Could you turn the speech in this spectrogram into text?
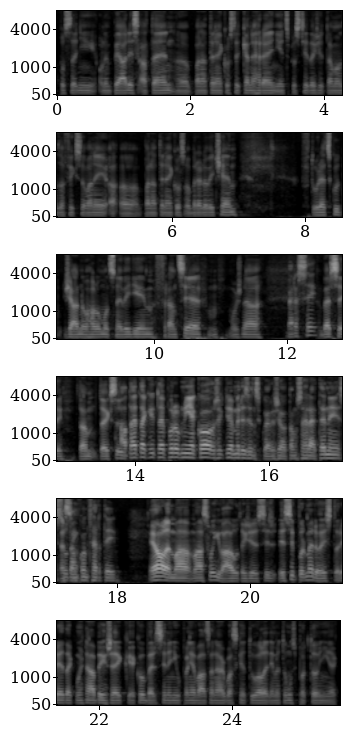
poslední olympiády z Aten, eh, Panathinaikos teďka nehraje nic, prostě, takže tam mám zafixovaný Panathinaikos s Obradovičem. V Turecku žádnou halu moc nevidím, Francie možná Bersi? Bersi. Tam, to, jak se... A to je taky to je podobný jako řekněme Madison Square, že jo? Tam se hraje tenis, Jasný. jsou tam koncerty. Jo, ale má, má svoji váhu, takže jestli, jestli půjdeme do historie, tak možná bych řekl, jako Bersi není úplně vázaná k basketu, ale jdeme tomu sportovní, tak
